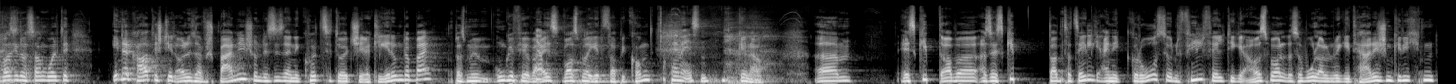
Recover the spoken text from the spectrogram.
was ich noch sagen wollte, in der Karte steht alles auf Spanisch und es ist eine kurze deutsche Erklärung dabei, dass man ungefähr weiß, was man jetzt da bekommt. beim Essen. Genau. Ähm, es gibt aber, also es gibt dann tatsächlich eine große und vielfältige Auswahl, sowohl an vegetarischen Gerichten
